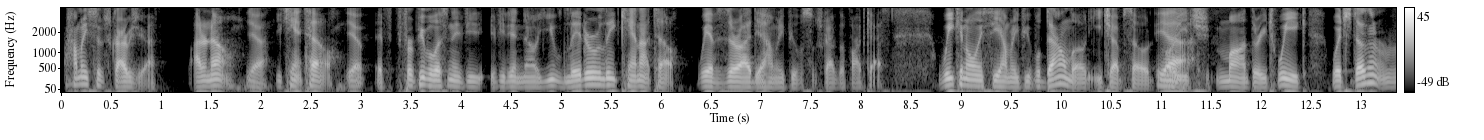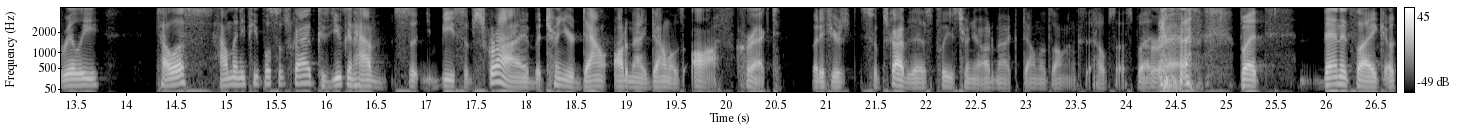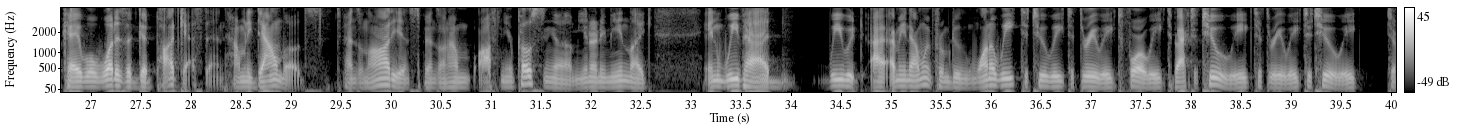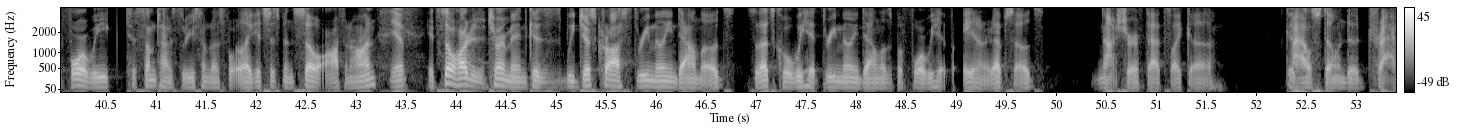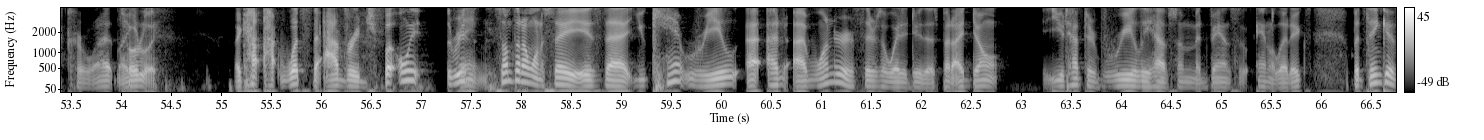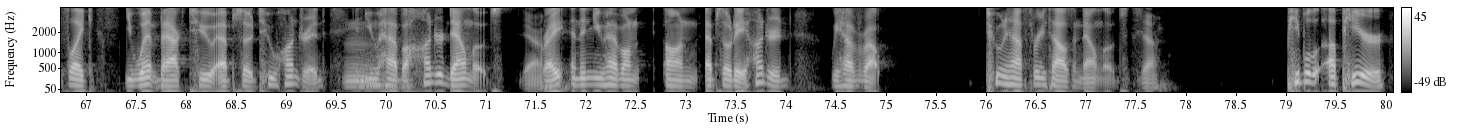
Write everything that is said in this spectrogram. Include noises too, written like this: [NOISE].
how many subscribers you have? I don't know. Yeah, you can't tell. Yep. If for people listening, if you if you didn't know, you literally cannot tell. We have zero idea how many people subscribe to the podcast. We can only see how many people download each episode yeah. or each month or each week, which doesn't really tell us how many people subscribe because you can have be subscribed but turn your down automatic downloads off. Correct. But if you're subscribed to this, please turn your automatic downloads on because it helps us. But correct. [LAUGHS] but then it's like, okay, well, what is a good podcast then? How many downloads? Depends on the audience. Depends on how often you're posting them. You know what I mean? Like, and we've had we would. I, I mean, I went from doing one a week to two a week to three a week to four a week to back to two a week to three a week to two a week to four week to sometimes three, sometimes four. Like it's just been so off and on. Yep. It's so hard to determine because we just crossed three million downloads, so that's cool. We hit three million downloads before we hit 800 episodes. Not sure if that's like a Good. milestone to track or what. Like, totally. Like, how, how, what's the average? But only the reason thing? something I want to say is that you can't real. I, I I wonder if there's a way to do this, but I don't you'd have to really have some advanced analytics. But think if like you went back to episode 200 mm. and you mm. have 100 downloads, yeah, right? And then you have on on episode 800, we have about two and a half, three thousand downloads. Yeah, people up here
